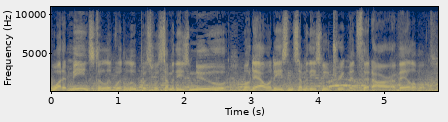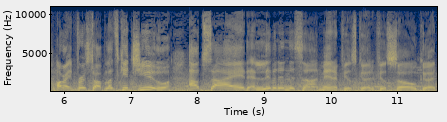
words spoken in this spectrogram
what it means to live with lupus with some of these new modalities and some of these new treatments that are available. All right, first off, let's get you outside and living in the sun. Man, it feels good. It feels so good.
